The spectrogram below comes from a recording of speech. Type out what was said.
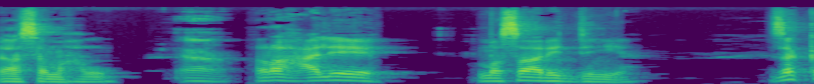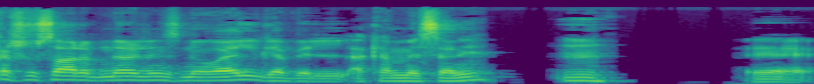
لا سمح الله. آه. راح عليه مصاري الدنيا. تذكر شو صار بنيرلينز نويل قبل أكمل سنة؟ امم إيه،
